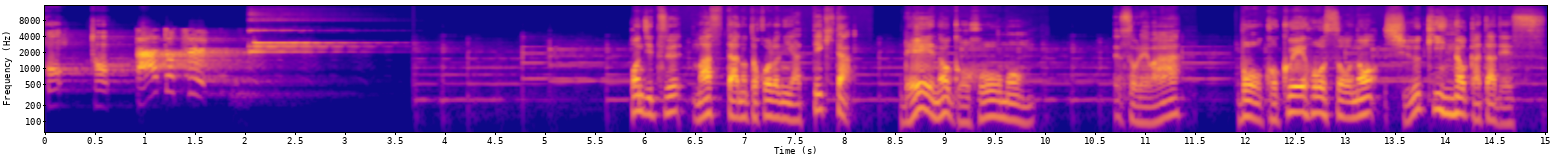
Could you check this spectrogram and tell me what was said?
ごと。パ本日マスターのところにやってきた例のご訪問。それは某国営放送の集金の方です。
